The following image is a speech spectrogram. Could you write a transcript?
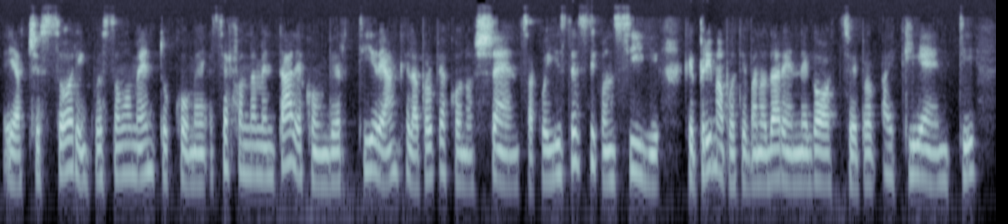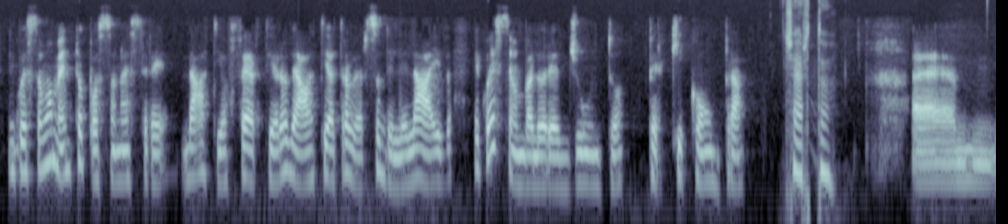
e accessori in questo momento come sia fondamentale convertire anche la propria conoscenza, quegli stessi consigli che prima potevano dare in negozio ai, ai clienti, in questo momento possono essere dati, offerti, erogati attraverso delle live e questo è un valore aggiunto per chi compra. Certo. Um,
